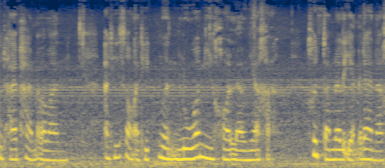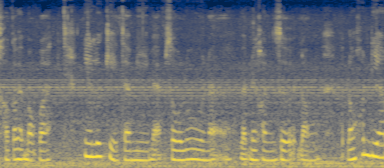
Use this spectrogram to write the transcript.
สุดท้ายผ่านมาประมาณอาทิตย์สองอาทิตย์เหมือนรู้ว่ามีคอนแล้วเนี่ยค่ะ คือจำรายละเอียดไม่ได้นะ เขาก็แบบบอกว่า เนี่ยลูกเกดจะมีแบบโซโล่นะ แบบในคอนเสิร์ตร้องร้องคนเดียว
